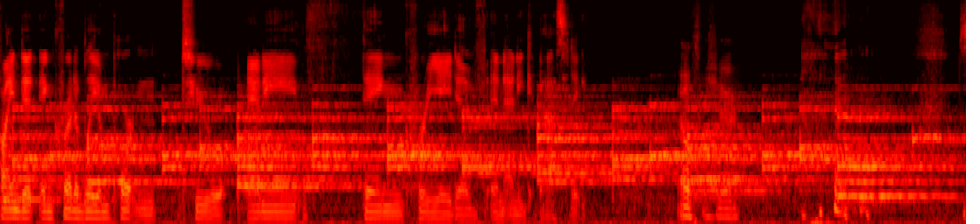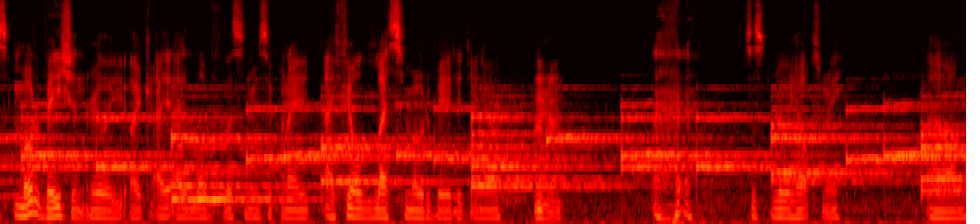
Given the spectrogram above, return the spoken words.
find it incredibly important to anything creative in any capacity. Oh, for sure. Just motivation, really. Like, I, I love listening to music when I, I feel less motivated, you know? Mm-hmm. just really helps me. Um,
